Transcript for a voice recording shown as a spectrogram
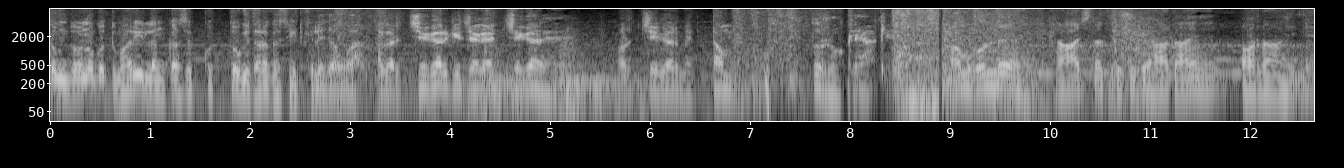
तुम दोनों को तुम्हारी लंका से कुत्तों की तरह घसीट के ले जाऊँगा। अगर जिगर की जगह जिगर है और जिगर में दम तो रोक ले आके हम गुंडे हैं। ना आज तक किसी के हाथ आए हैं और ना आएँगे।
